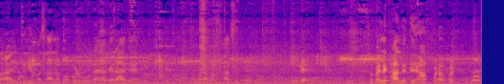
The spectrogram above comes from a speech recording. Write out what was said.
और आई के लिए मसाला पापड़ बोला है। अगर आ जाए तो ठीक है फटाफट खा सकते हैं। तो पहले खा लेते हैं हाँ फटाफट।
